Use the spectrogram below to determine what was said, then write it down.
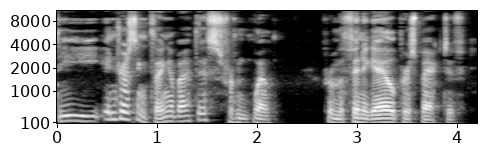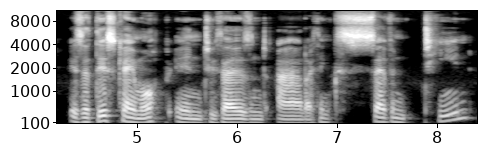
The interesting thing about this, from well, from the Fine perspective, is that this came up in two thousand and I think seventeen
